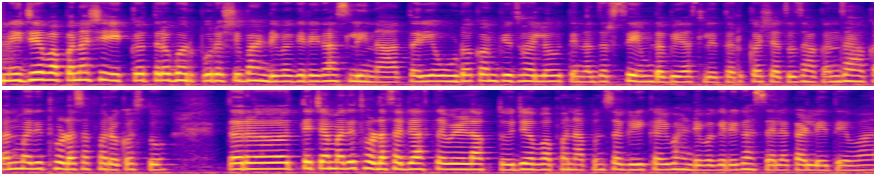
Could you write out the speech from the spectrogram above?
आणि जेव्हा पण अशी एकत्र भरपूर अशी भांडी वगैरे घासली ना तर एवढं कन्फ्यूज व्हायला होते ना जर सेम डबे असले तर कशाचं झाकण? झाकणमध्ये थोडासा फरक असतो. तर त्याच्यामध्ये थोडासा जास्त वेळ लागतो. जेव्हा पण आपण सगळी काही भांडी वगैरे घासायला काढले तेव्हा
